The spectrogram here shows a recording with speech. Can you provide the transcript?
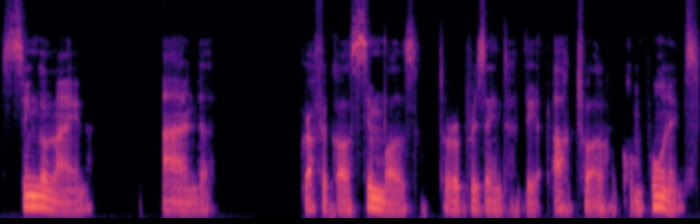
single line and graphical symbols to represent the actual components.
